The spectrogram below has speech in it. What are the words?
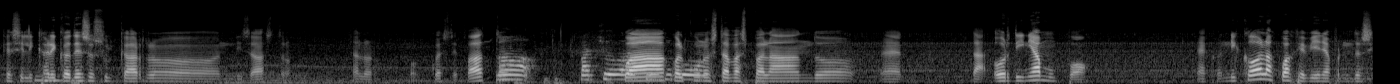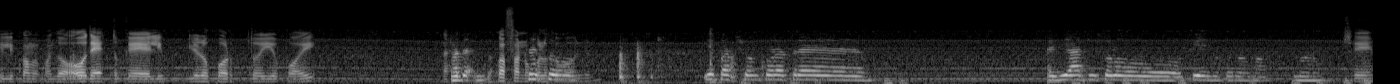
Che se li carico adesso sul carro è un disastro. Allora, oh, questo è fatto. no, faccio Qua tipo- qualcuno stava spalando. Eh, dai, ordiniamo un po'. Ecco, Nicola qua che viene a prendersi lì come quando ho detto che li- glielo porto io poi. Dai, Vabbè, qua fanno quello che vogliono. Io faccio ancora tre ai viaggi solo pieno però no, no. Sì.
